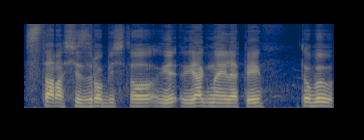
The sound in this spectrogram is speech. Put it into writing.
stara się zrobić to jak najlepiej. To był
